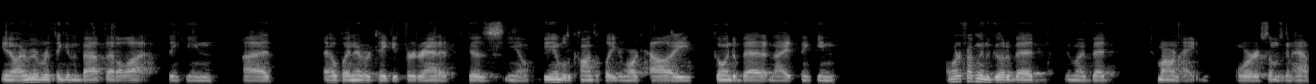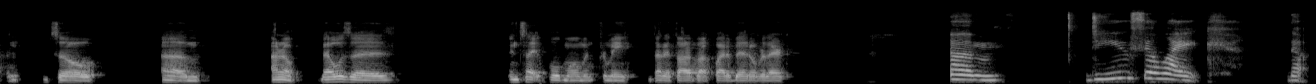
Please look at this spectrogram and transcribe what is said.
you know, I remember thinking about that a lot, thinking, uh, I hope I never take it for granted because, you know, being able to contemplate your mortality, going to bed at night thinking, I wonder if I'm going to go to bed in my bed tomorrow night or if something's going to happen. So, um, I don't know. That was a insightful moment for me that I thought about quite a bit over there. Um, do you feel like the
